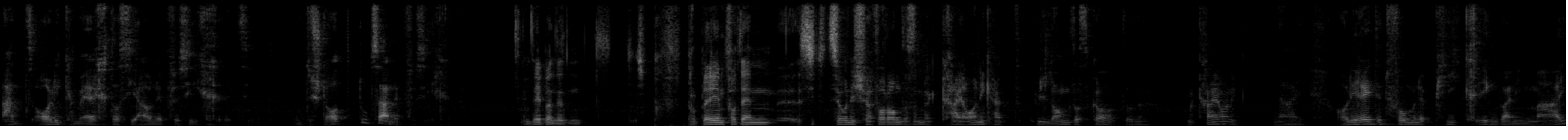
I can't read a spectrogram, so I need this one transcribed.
haben alle gemerkt, dass sie auch nicht versichert sind. Und der Staat tut es auch nicht versichern. Und eben das Problem von dieser Situation ist ja vor allem, dass man keine Ahnung hat, wie lange das geht. Oder? Man hat keine Ahnung. Nein. Alle reden von einem Peak irgendwann im Mai.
